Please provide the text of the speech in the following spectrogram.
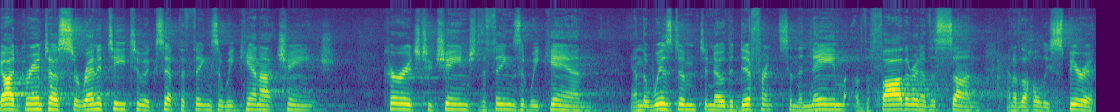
God grant us serenity to accept the things that we cannot change, courage to change the things that we can, and the wisdom to know the difference in the name of the Father and of the Son and of the Holy Spirit.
